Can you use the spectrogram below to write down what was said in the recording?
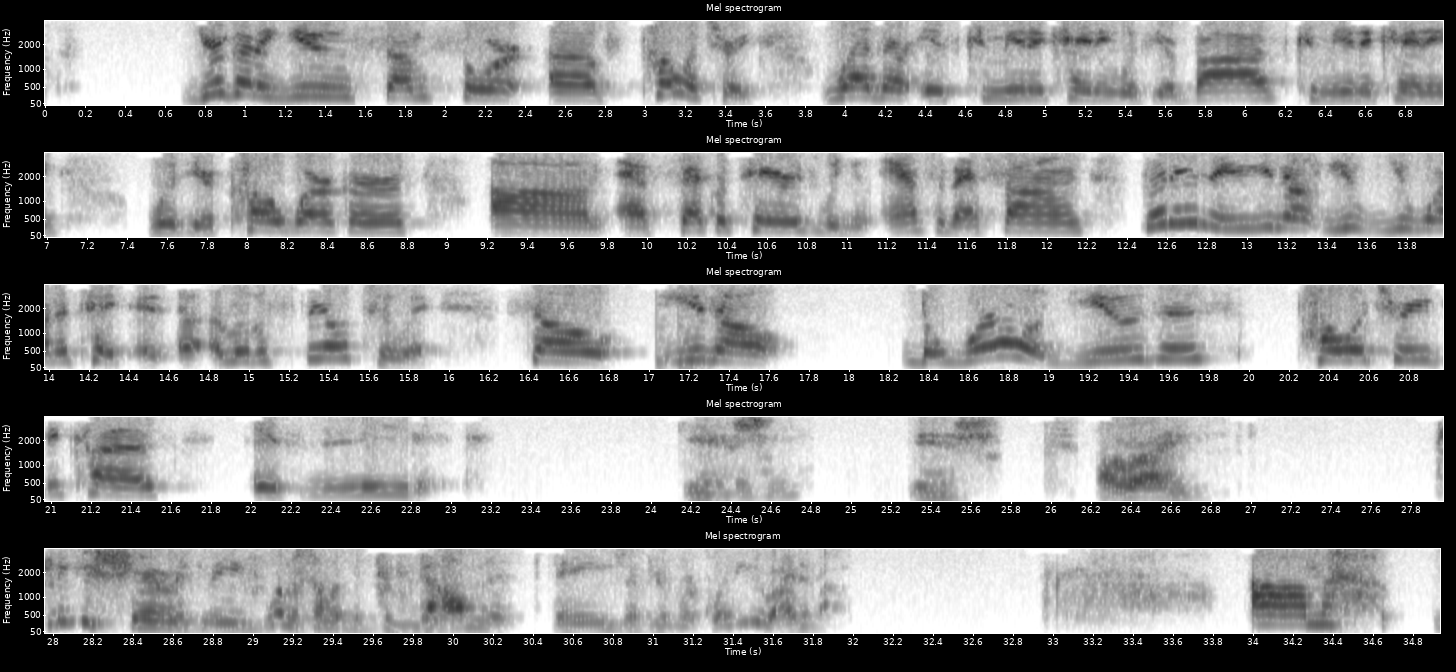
you're going to use some sort of poetry whether it's communicating with your boss, communicating with your coworkers, um, as secretaries when you answer that phone, good evening, you know, you, you want to take a, a little spill to it. So, you know, the world uses poetry because it's needed. Yes. Mm-hmm. Yes. All right. Please share with me what are some of the predominant themes of your work? What do you write about? Um,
